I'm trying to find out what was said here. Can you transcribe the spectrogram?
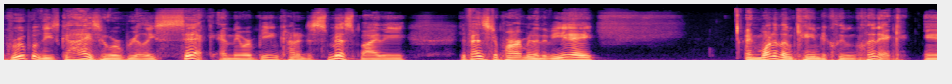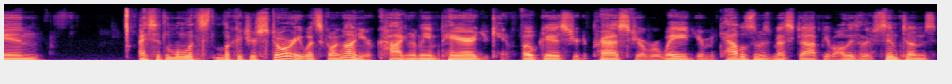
group of these guys who were really sick and they were being kind of dismissed by the Defense Department and the VA. And one of them came to Cleveland Clinic and I said, well, let's look at your story. What's going on? You're cognitively impaired. You can't focus. You're depressed. You're overweight. Your metabolism is messed up. You have all these other symptoms.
